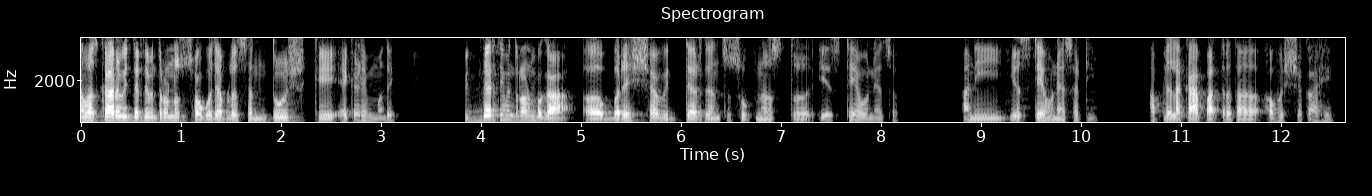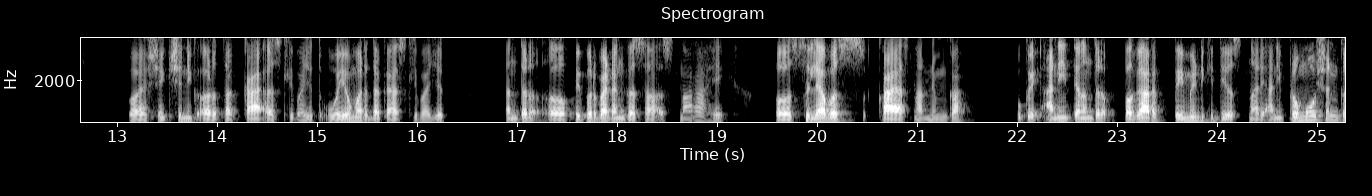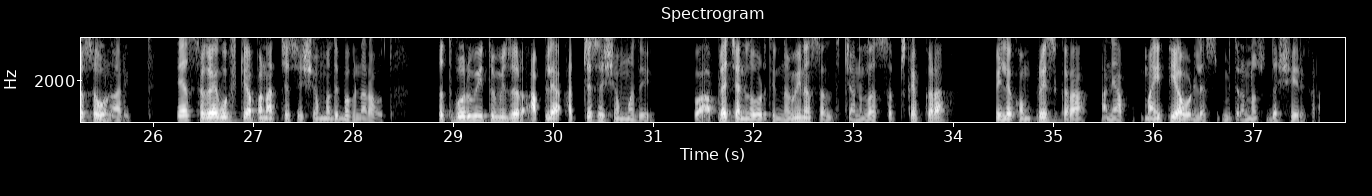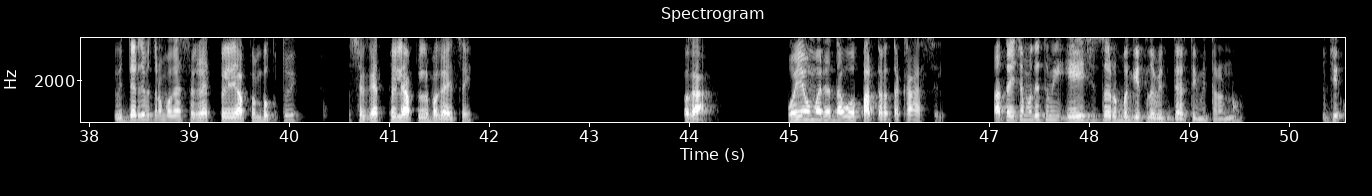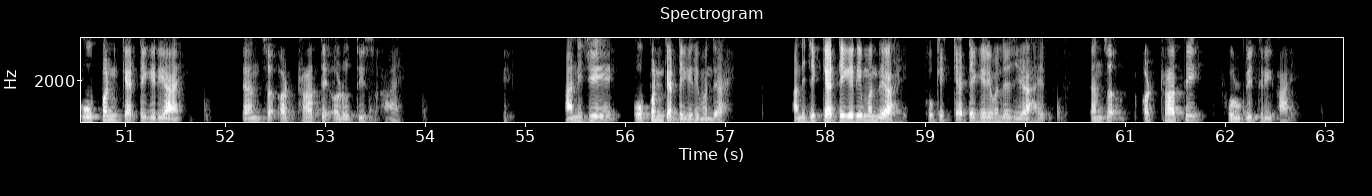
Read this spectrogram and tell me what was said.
नमस्कार विद्यार्थी मित्रांनो स्वागत आहे आपलं संतोष के अकॅडमीमध्ये विद्यार्थी मित्रांनो बघा अ, बऱ्याचशा विद्यार्थ्यांचं स्वप्न असतं एस टी आय होण्याचं. आणि एस टी आय होण्यासाठी आपल्याला काय पात्रता आवश्यक आहे? किंवा शैक्षणिक अर्थ काय असली पाहिजेत? वयोमर्यादा काय असली पाहिजेत? नंतर पेपर पॅटर्न कसा असणार आहे? सिलेबस काय असणार नेमका? ओके? आणि त्यानंतर पगार पेमेंट किती असणार आहे? आणि प्रमोशन कसं होणार आहे? या सगळ्या गोष्टी आपण आजच्या सेशनमध्ये बघणार आहोत. तत्पूर्वी तुम्ही जर आपल्या आजच्या सेशनमध्ये किंवा आपल्या चॅनलवरती नवीन असाल तर चॅनलला सबस्क्राईब करा बेल प्रेस करा आणि माहिती आवडल्यास मित्रांना सुद्धा शेअर करा. विद्यार्थी मित्रांनो बघा सगळ्यात पहिले आपण बघतोय सगळ्यात पहिले आपल्याला बघायचं आहे बघा वयोमर्यादा व पात्रता काय असेल? आता याच्यामध्ये तुम्ही एज जर बघितलं विद्यार्थी मित्रांनो जे ओपन कॅटेगरी आहे त्यांचं अठरा ते अडतीस आहे. आणि जे ओपन कॅटेगरीमध्ये आहे आणि जे कॅटेगरीमध्ये आहे ओके? कॅटेगरीमध्ये जे आहेत त्यांचं अठरा ते फोर्टी थ्री आहे.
